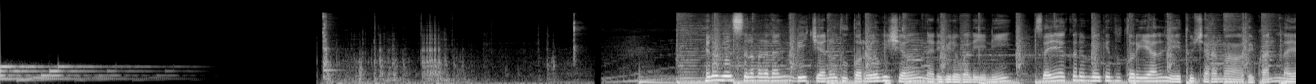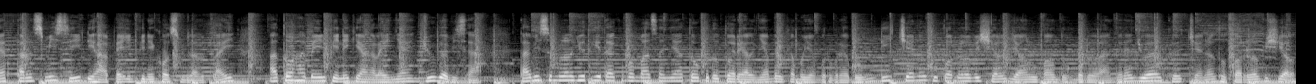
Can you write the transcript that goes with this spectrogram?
Halo guys, selamat datang di channel tutorial official. Nah di video kali ini, saya akan membagikan tutorial yaitu cara mengaktifkan layar transmisi di HP Infinix Hot 9 Play Atau HP Infinix yang lainnya juga bisa. Tapi sebelum lanjut kita ke pembahasannya atau ke tutorialnya. Bagi kamu yang baru bergabung di channel tutorial official Jangan lupa untuk berlangganan juga ke channel tutorial official.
